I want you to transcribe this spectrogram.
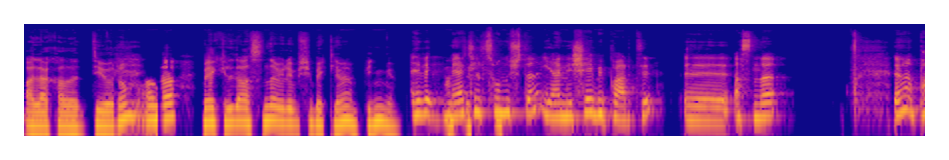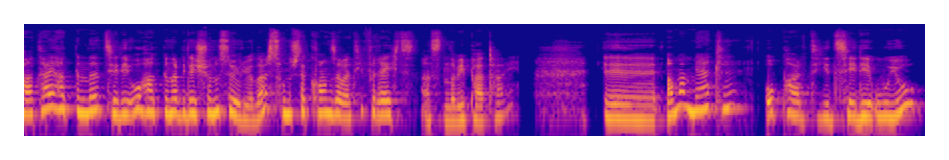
alakalı diyorum ama Merkel'de aslında öyle bir şey beklemem. Bilmiyorum. Evet Merkel sonuçta yani şey bir parti e, aslında ya, Partei hakkında CDU hakkında bir de şunu söylüyorlar. Sonuçta konservatif rechts aslında bir partei. E, ama Merkel o partiyi CDU'yu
